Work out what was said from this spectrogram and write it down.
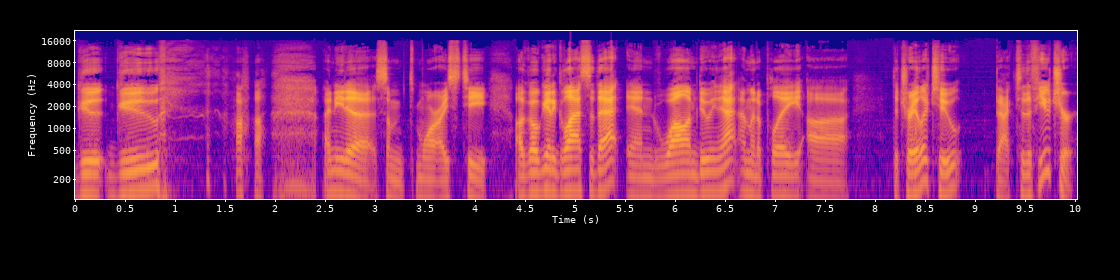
goo. goo. I need a, uh, some more iced tea. I'll go get a glass of that, and while I'm doing that, I'm going to play uh, the trailer to Back to the Future.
